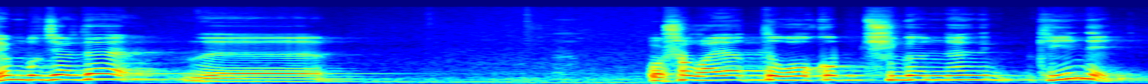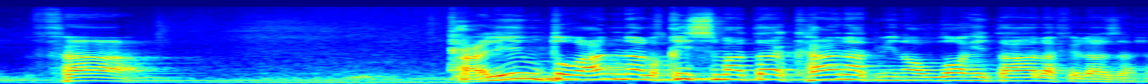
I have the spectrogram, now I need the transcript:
эми бул жерде ошол аятты окуп түшүнгөндөн кийин дейт. Фа мин азал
